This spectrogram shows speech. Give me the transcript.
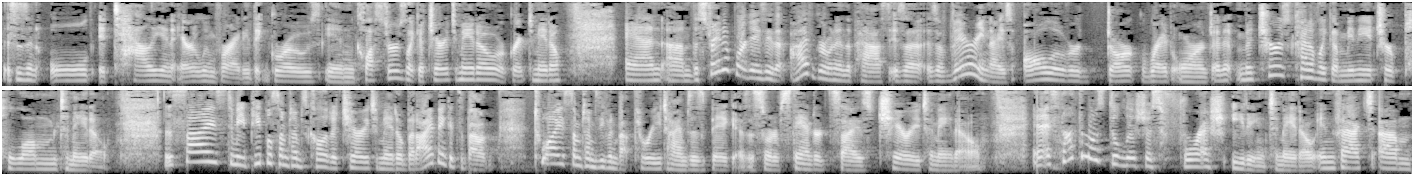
this is an old Italian heirloom variety that grows in clusters like a cherry tomato or grape tomato. And um, the strain of Borghese that I've grown in the past is a is a very nice all over dark red orange, and it matures kind of like a miniature plum tomato. The size to me, people sometimes call it a cherry tomato, but I think it's about twice, sometimes even about three times as big as a sort of standard sized cherry tomato. And it's not the most delicious fresh eating tomato. In fact, um,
